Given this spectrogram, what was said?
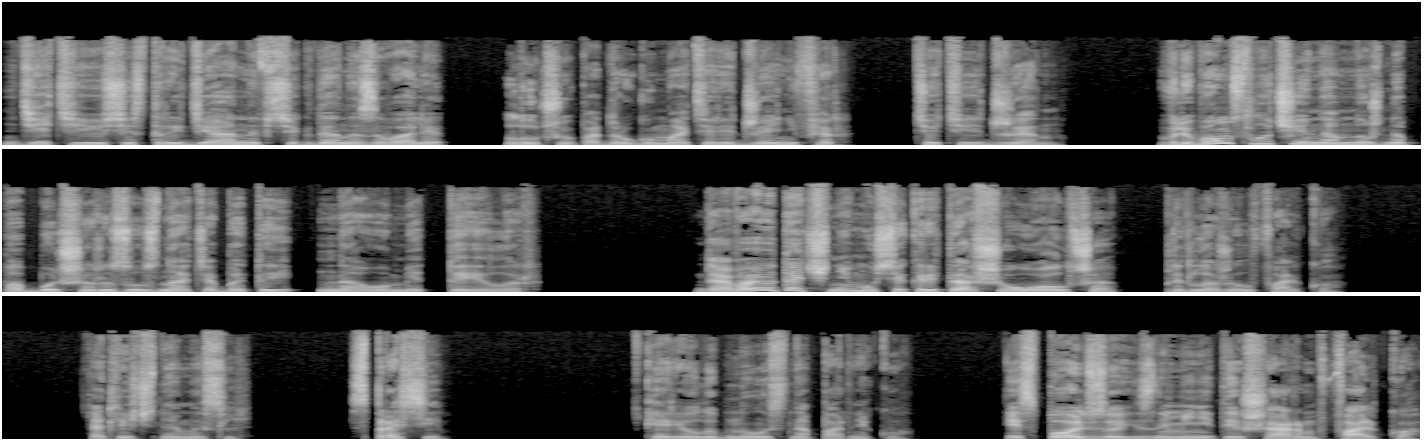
Дети ее сестры Дианы всегда называли лучшую подругу матери Дженнифер тетей Джен. В любом случае, нам нужно побольше разузнать об этой Наоми Тейлор. «Давай уточним у секретарши Уолша», — предложил Фалько. «Отличная мысль. Спроси». Кэрри улыбнулась напарнику. «Используй знаменитый шарм Фалько.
